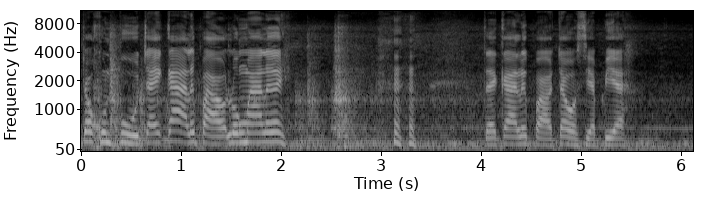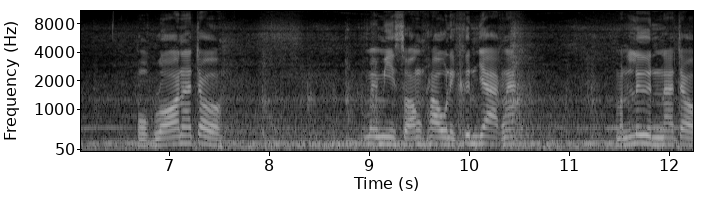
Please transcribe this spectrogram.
เจ้าคุณปู่ใจกล้าหรือเปล่าลงมาเลย ใจกล้าหรือเปล่าเจ้าเสียเปียหกล้อนะเจ้า ไม่มีสองเพลานี่ขึ้นยากนะ มันลื่นนะเจ้า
